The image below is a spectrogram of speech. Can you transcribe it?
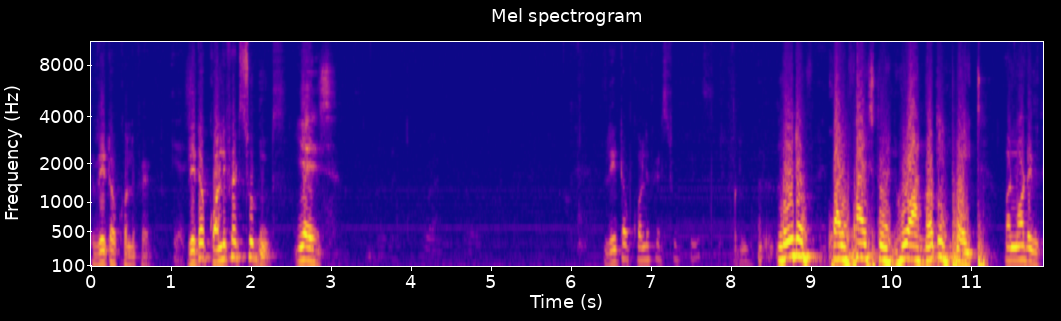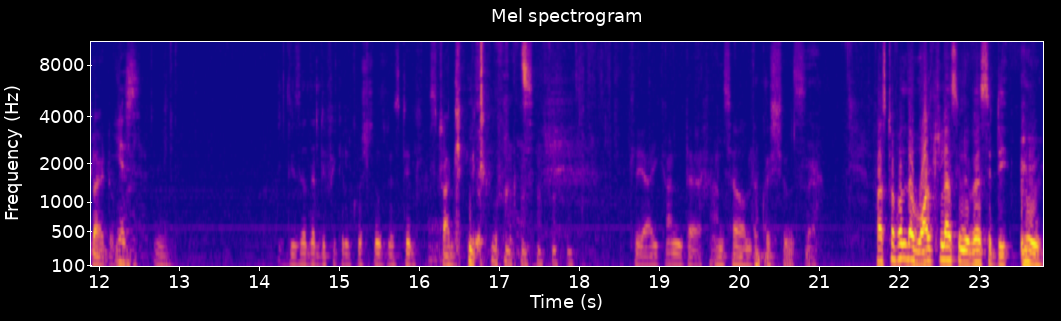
Rate of qualified. Yes. Rate of qualified students. Yes. Rate of qualified students Rate of qualified students who are not employed. are not employed. Yes. Mm. These are the difficult questions we're still struggling to answer. Okay, I can't uh, answer all the questions. Uh, First of all, the world-class university.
